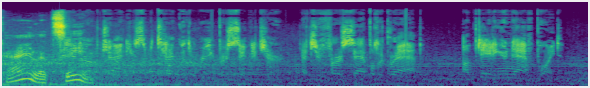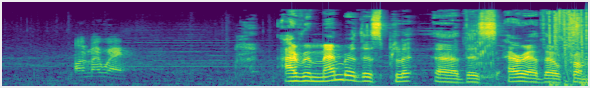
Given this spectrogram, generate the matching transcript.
Okay, let's see. Tracking some tech with a Reaper signature. That's your first sample to grab. Updating your nav point. On my way. I remember this pl- uh, this area though from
